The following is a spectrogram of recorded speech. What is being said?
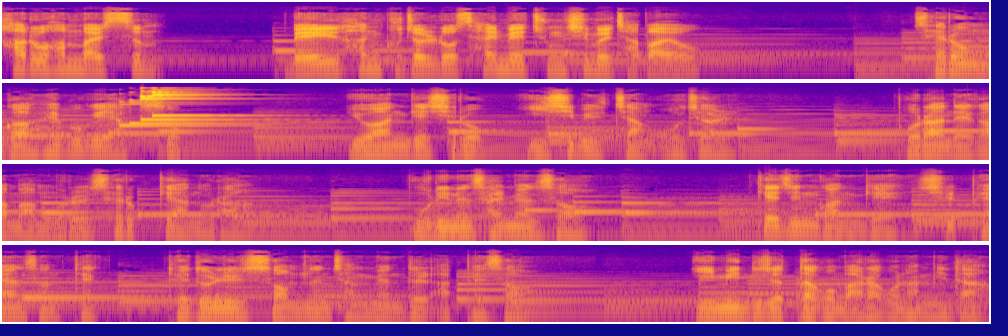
하루 한 말씀, 매일 한 구절로 삶의 중심을 잡아요. 새로움과 회복의 약속. 요한계시록 21장 5절. 보라 내가 만물을 새롭게 하노라. 우리는 살면서 깨진 관계, 실패한 선택, 되돌릴 수 없는 장면들 앞에서 이미 늦었다고 말하곤 합니다.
